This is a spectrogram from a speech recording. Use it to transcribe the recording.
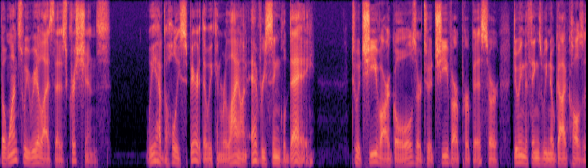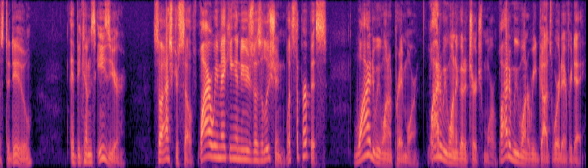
But once we realize that as Christians, we have the Holy Spirit that we can rely on every single day to achieve our goals or to achieve our purpose or doing the things we know God calls us to do, it becomes easier. So ask yourself, why are we making a New Year's resolution? What's the purpose? Why do we want to pray more? Why do we want to go to church more? Why do we want to read God's word every day?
